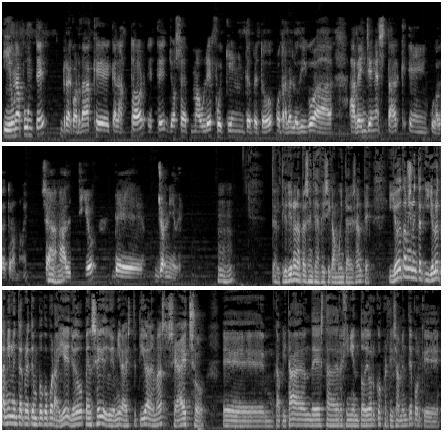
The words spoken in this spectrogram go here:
Y un apunte, recordad que, el actor, este Joseph Maule, fue quien interpretó, otra vez lo digo, a, a Benjen Stark en Juego de Tronos, ¿eh? o sea, al tío de John Nieve. El tío tiene una presencia física muy interesante. Y yo también lo, y yo también lo interpreté un poco por ahí, ¿eh? Yo pensé que digo, mira, este tío además se ha hecho eh, capitán de este regimiento de orcos precisamente porque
